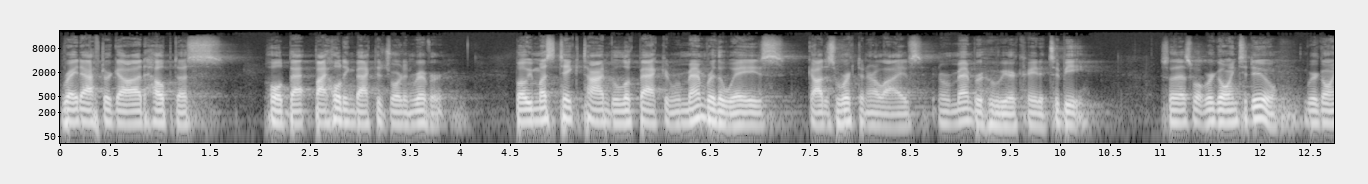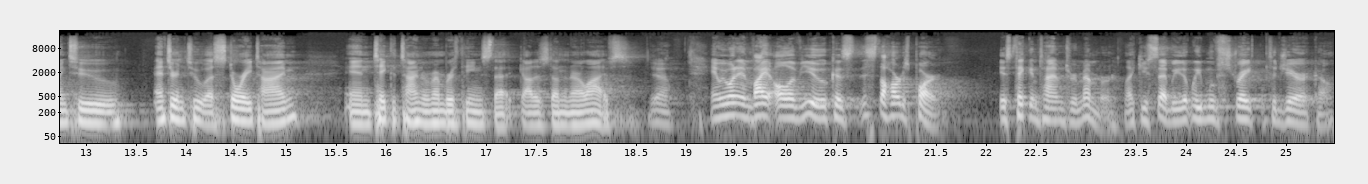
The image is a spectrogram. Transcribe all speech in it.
right after God helped us hold back, by holding back the Jordan River. But we must take time to look back and remember the ways God has worked in our lives and remember who we are created to be. So that's what we're going to do. We're going to enter into a story time and take the time to remember things that God has done in our lives. Yeah. And we want to invite all of you, because this is the hardest part, is taking time to remember. Like you said, we, we move straight to Jericho.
